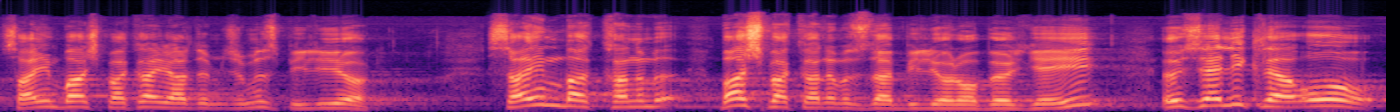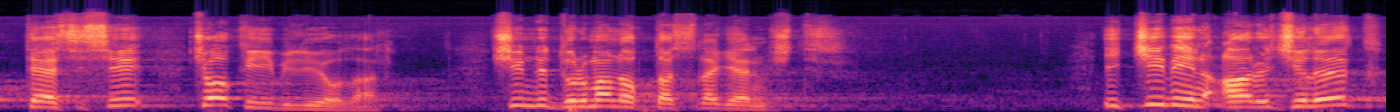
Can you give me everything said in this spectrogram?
Sayın Başbakan Yardımcımız biliyor. Sayın Bakanım, Başbakanımız da biliyor o bölgeyi. Özellikle o tesisi çok iyi biliyorlar. Şimdi durma noktasına gelmiştir. 2000 arıcılık,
